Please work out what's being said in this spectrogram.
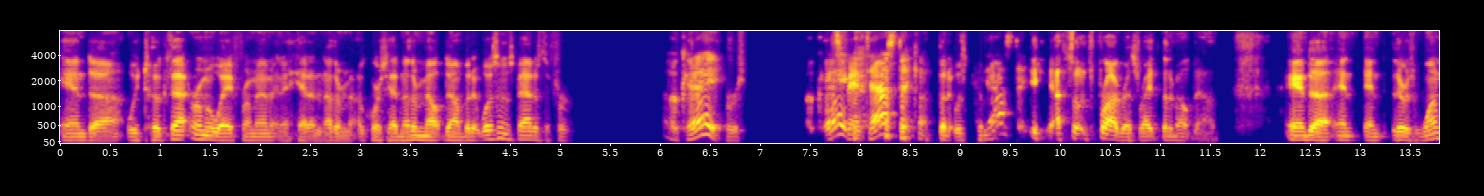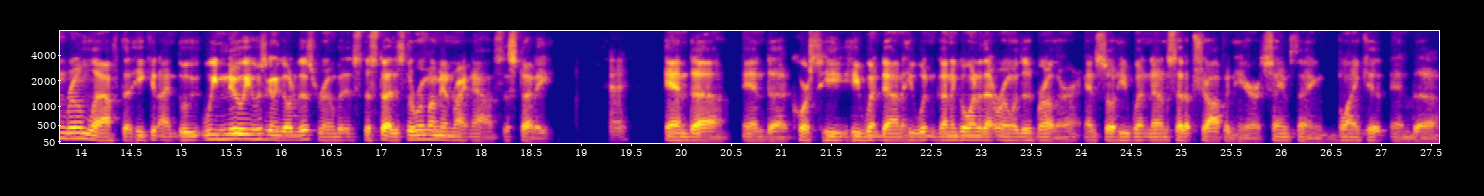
and uh, we took that room away from him and it had another of course had another meltdown but it wasn't as bad as the first Okay. First. Okay. That's fantastic. but it was fantastic. Yeah. So it's progress right to the meltdown. And uh, and and there was one room left that he could. I, we knew he was going to go to this room, but it's the study. It's the room I'm in right now. It's the study. Okay. And uh, and uh, of course he he went down. He wasn't going to go into that room with his brother, and so he went down and set up shop in here. Same thing, blanket and uh,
